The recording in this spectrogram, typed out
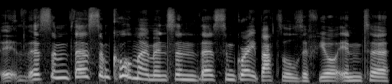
it- There's some there's some cool moments and there's some great battles. If you're into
